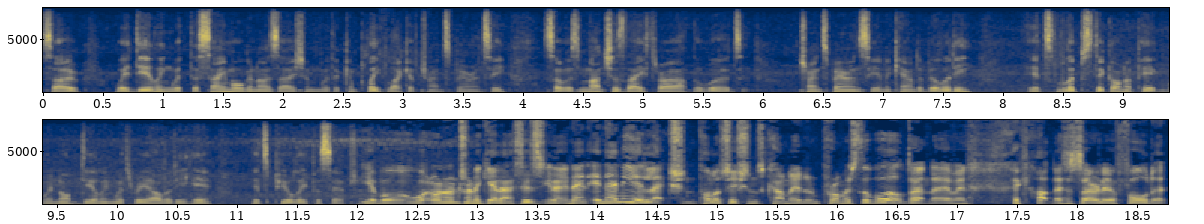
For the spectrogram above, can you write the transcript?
So we're dealing with the same organisation with a complete lack of transparency. So as much as they throw out the words transparency and accountability. It's lipstick on a pig. We're not dealing with reality here. It's purely perception. Yeah, but what I'm trying to get at is, you know, in, any election, politicians come in and promise the world, don't they? I mean, they can't necessarily afford it.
